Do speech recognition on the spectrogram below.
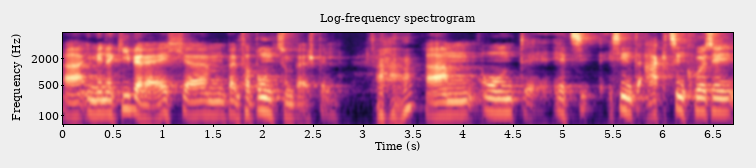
äh, im Energiebereich, ähm, beim Verbund zum Beispiel. Aha. Ähm, und jetzt sind Aktienkurse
